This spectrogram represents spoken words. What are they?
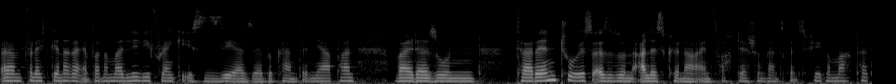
Ähm, vielleicht generell einfach nochmal, Lily Frankie ist sehr, sehr bekannt in Japan, weil da so ein Tarento ist, also so ein Alleskönner einfach, der schon ganz, ganz viel gemacht hat.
